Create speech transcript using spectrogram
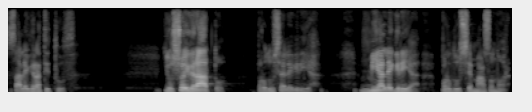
sale gratitud. Yo soy grato, produce alegría. Mi alegría produce más honor.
